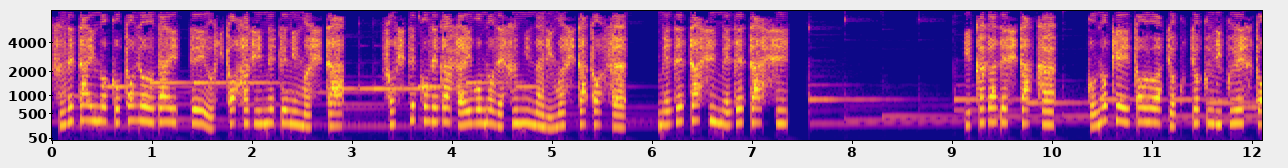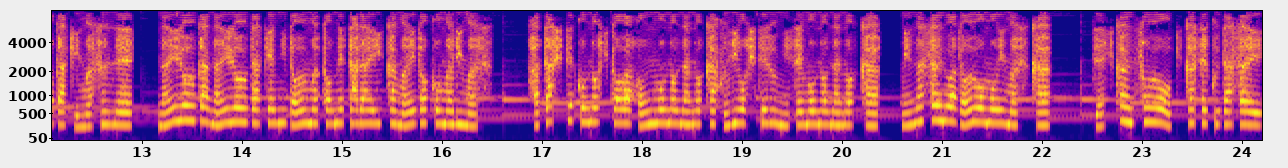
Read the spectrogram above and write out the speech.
スレタイのこと兄弟っていう人初めて見ました。そしてこれが最後のレスになりましたとさ。めでたしめでたし。いかがでしたか？この系統はちょくちょくリクエストが来ますね。内容が内容だけにどうまとめたらいいか毎度困ります。果たしてこの人は本物なのかふりをしてる偽物なのか、皆さんはどう思いますか？ぜひ感想をお聞かせください。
